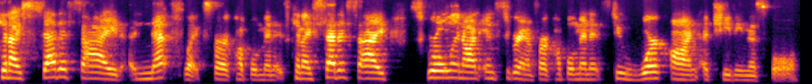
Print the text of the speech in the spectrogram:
Can I set aside Netflix for a couple minutes? Can I set aside scrolling on Instagram for a couple minutes to work on achieving this goal?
